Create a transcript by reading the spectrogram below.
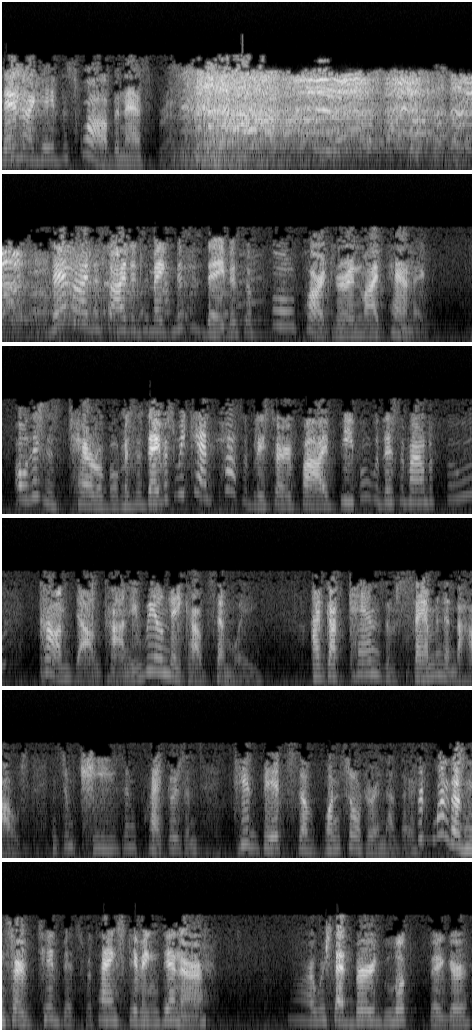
Then I gave the squab an aspirin. then I decided to make Mrs. Davis a full partner in my panic. Oh, this is terrible, Mrs. Davis. We can't possibly serve five people with this amount of food. Calm down, Connie. We'll make out some way. I've got cans of salmon in the house, and some cheese and crackers and tidbits of one sort or another. But one doesn't serve tidbits for Thanksgiving dinner. Oh, I wish that bird looked bigger.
